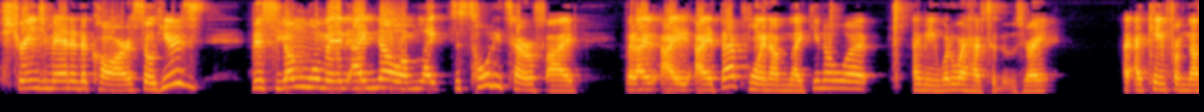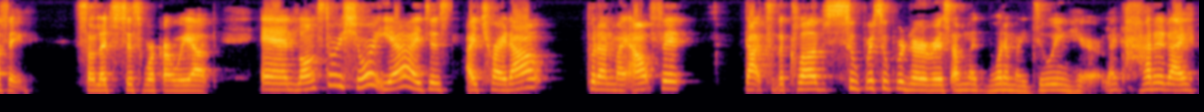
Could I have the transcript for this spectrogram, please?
strange man in a car. So here's this young woman, I know I'm like just totally terrified. But I, I, I at that point, I'm like, you know what? I mean, what do I have to lose, right? I, I came from nothing. So let's just work our way up. And long story short, yeah, I just, I tried out, put on my outfit, got to the club, super, super nervous. I'm like, what am I doing here? Like, how did I?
